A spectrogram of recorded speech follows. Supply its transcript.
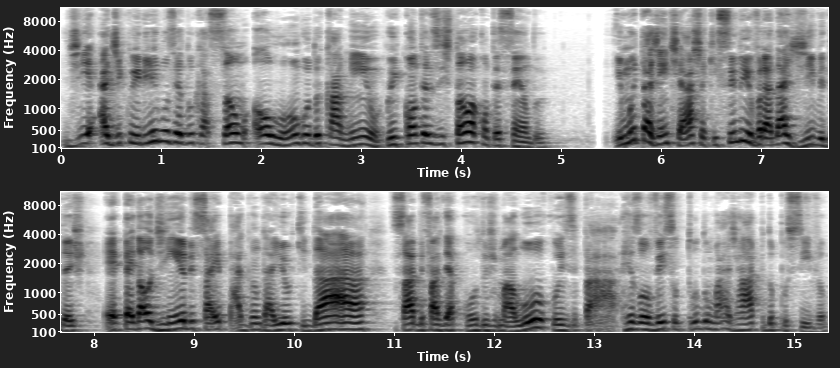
de adquirirmos educação ao longo do caminho, enquanto eles estão acontecendo. E muita gente acha que se livrar das dívidas é pegar o dinheiro e sair pagando aí o que dá, sabe, fazer acordos malucos e para resolver isso tudo o mais rápido possível.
